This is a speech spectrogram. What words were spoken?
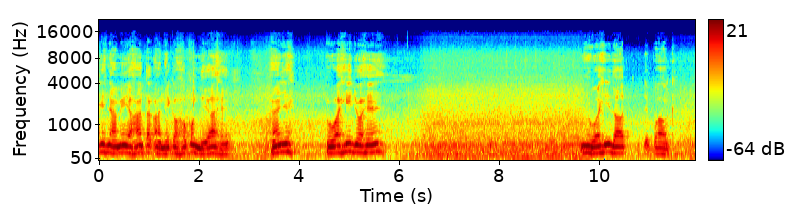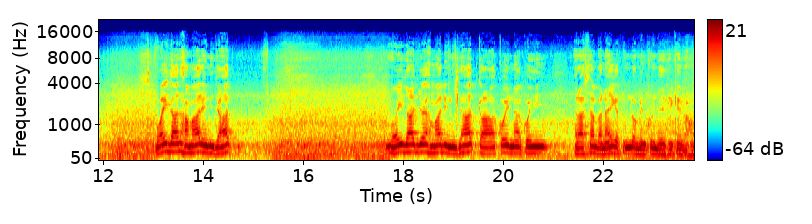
جس نے ہمیں یہاں تک آنے کا حکم دیا ہے۔ ہاں جی؟ وہی جو ہے وہی ذات پاک۔ وہی ذات ہماری نجات وہی ذات جو ہے ہماری نجات کا کوئی نہ کوئی راستہ بنائے گا۔ تم لوگ بالکل بے فکر رہو۔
